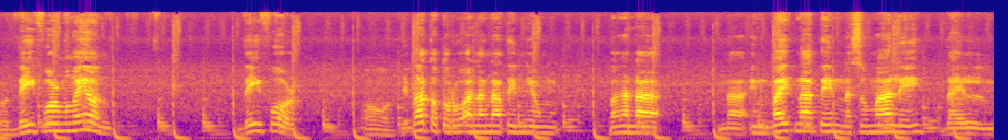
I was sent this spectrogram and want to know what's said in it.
So day 4 mo ngayon. Day 4. Oh, 'di ba tuturuan lang natin yung mga na na invite natin na sumali dahil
